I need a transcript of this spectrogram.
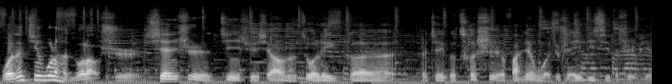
我呢，经过了很多老师，先是进学校呢做了一个这个测试，发现我就是 A B C 的水平。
